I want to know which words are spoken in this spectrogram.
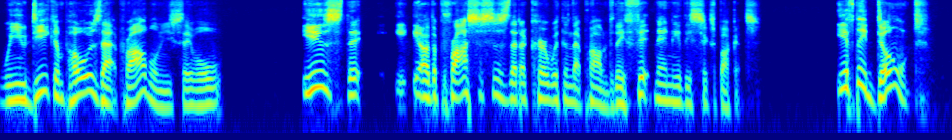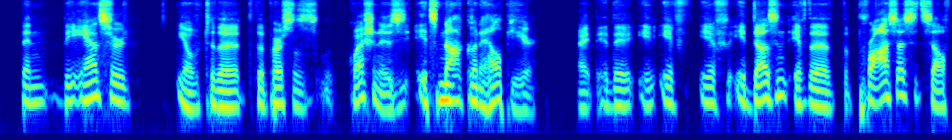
When you decompose that problem, you say, well, is the are the processes that occur within that problem do they fit in any of these six buckets? If they don't, then the answer you know to the the person's question is it's not going to help you here right the, if if it doesn't if the the process itself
